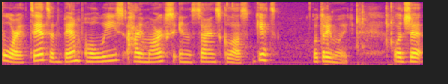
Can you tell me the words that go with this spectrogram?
For Ted and Pam always high marks in science class. Get. Отримують. Отже,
